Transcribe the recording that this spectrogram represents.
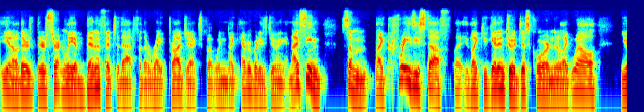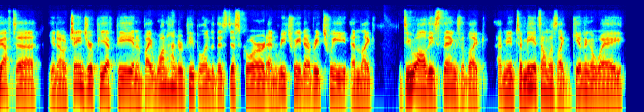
you know, there's, there's certainly a benefit to that for the right projects, but when like everybody's doing it and I've seen some like crazy stuff, like, like you get into a discord and they're like, well, you have to, you know, change your PFP and invite 100 people into this discord and retweet every tweet and like do all these things of like, I mean, to me, it's almost like giving away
